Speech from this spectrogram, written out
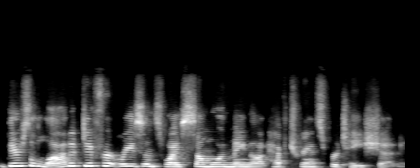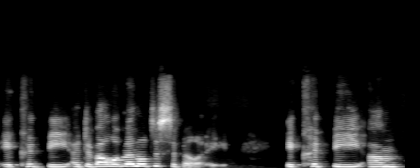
There's a lot of different reasons why someone may not have transportation. It could be a developmental disability. It could be um,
